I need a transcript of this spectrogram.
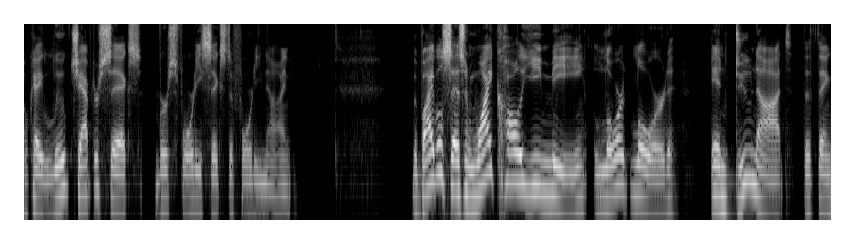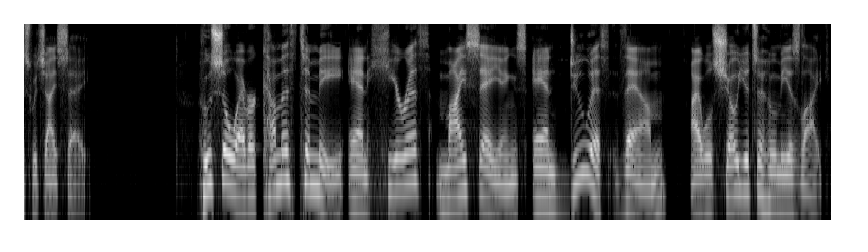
Okay, Luke chapter 6, verse 46 to 49. The Bible says, And why call ye me Lord, Lord, and do not the things which I say? Whosoever cometh to me and heareth my sayings and doeth them, I will show you to whom he is like.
